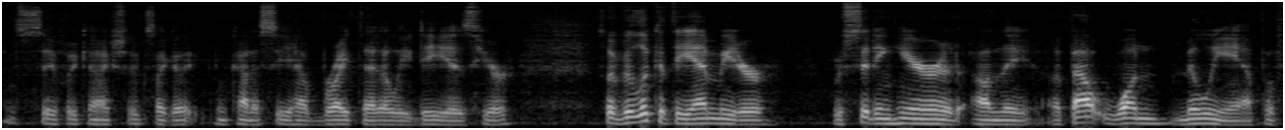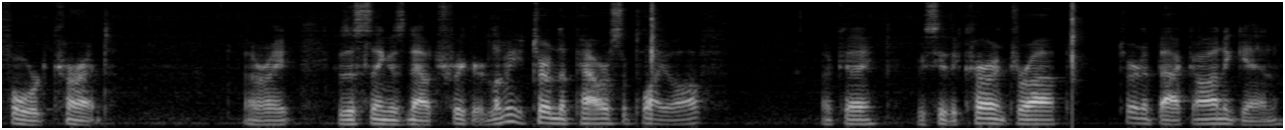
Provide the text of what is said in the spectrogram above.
let's see if we can actually, looks like I can kind of see how bright that LED is here. So if you look at the ammeter, we're sitting here on the about 1 milliamp of forward current. All right, because this thing is now triggered. Let me turn the power supply off. Okay, we see the current drop, turn it back on again.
